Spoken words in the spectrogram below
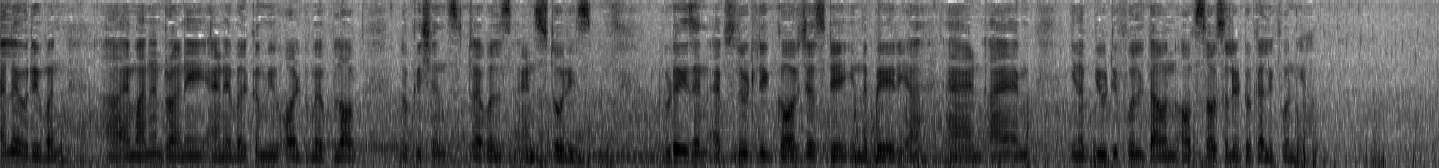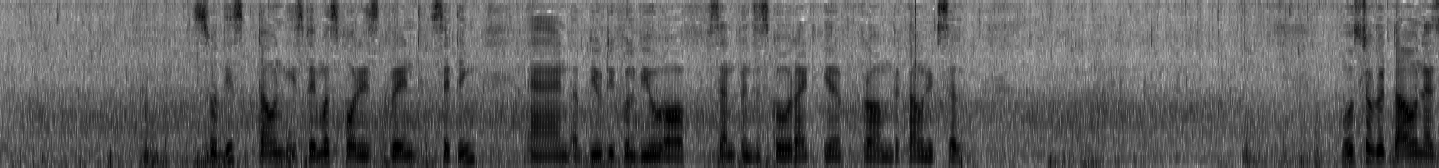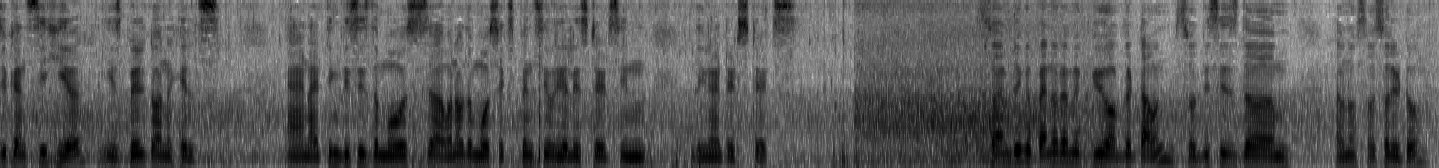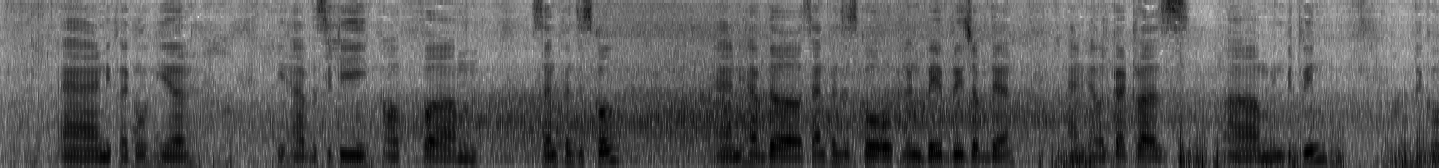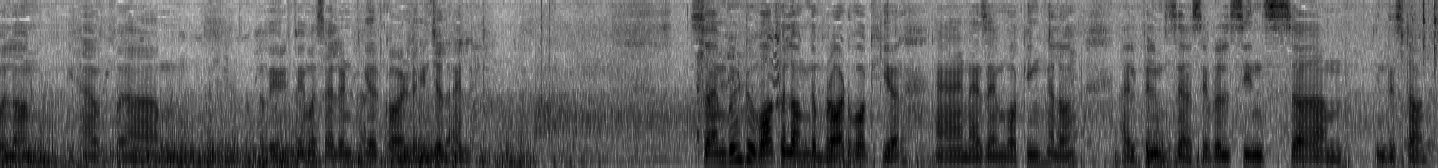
Hello everyone, uh, I'm Anand Rane and I welcome you all to my vlog Locations, Travels and Stories. Today is an absolutely gorgeous day in the Bay Area and I am in a beautiful town of Sausalito, California. So this town is famous for its quaint setting and a beautiful view of San Francisco right here from the town itself. Most of the town as you can see here is built on hills. And I think this is the most uh, one of the most expensive real estates in the United States. So I'm doing a panoramic view of the town. So this is the um, town of Sausalito. And if I go here you have the city of um, San Francisco. And you have the San Francisco Oakland Bay Bridge up there. And you have Alcatraz um, in between I go along we have um, a very famous island here called Angel Island. So I'm going to walk along the broad walk here and as I'm walking along I'll film uh, several scenes um, in this town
